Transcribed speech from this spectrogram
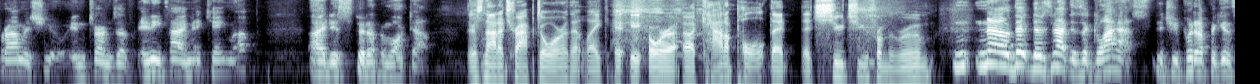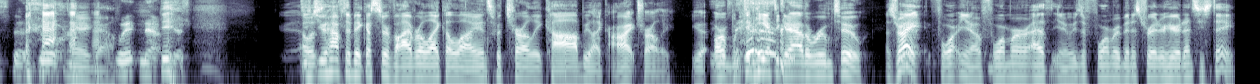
promise you, in terms of any time it came up, I just stood up and walked out. There's not a trap door that like it, or a, a catapult that that shoots you from the room. No, there's not. There's a glass that you put up against the door. There you go. No, just Did you have to make a survivor like alliance with Charlie Cobb? Be like, all right, Charlie, you, or did he have to get out of the room too? That's right. For you know, former ath- you know, he's a former administrator here at NC State.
